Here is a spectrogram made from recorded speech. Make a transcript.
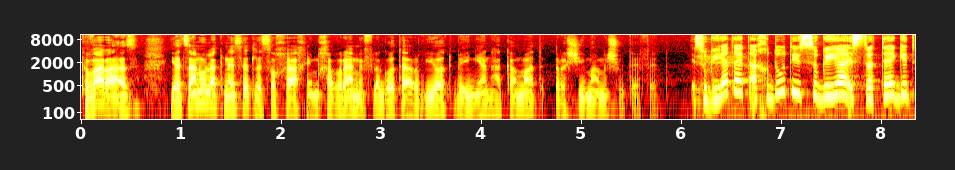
כבר אז יצאנו לכנסת לשוחח עם חברי המפלגות הערביות בעניין הקמת רשימה משותפת. סוגיית ההתאחדות היא סוגיה אסטרטגית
